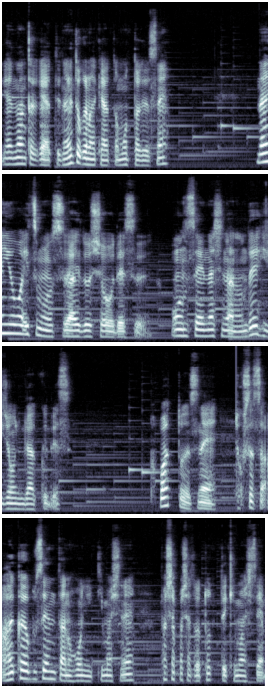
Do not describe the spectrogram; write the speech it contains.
何回かやって慣れとかなきゃと思ったわけですね。内容はいつものスライドショーです。音声なしなので非常に楽です。パッとですね、特撮アーカイブセンターの方に行きましてね、パシャパシャと撮ってきまして、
